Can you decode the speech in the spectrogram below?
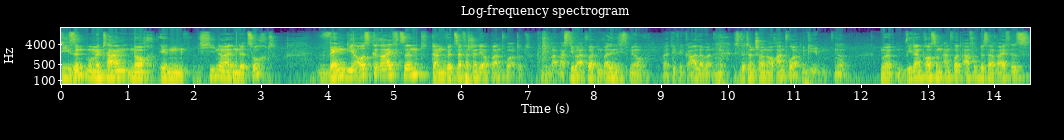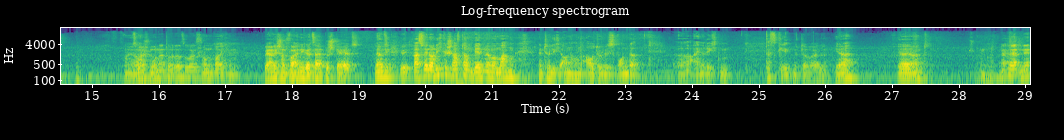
Die sind momentan noch in China in der Zucht. Wenn die ausgereift sind, dann wird selbstverständlich auch beantwortet. Was die beantworten, weiß ich nicht, ist mir auch relativ egal, aber es wird dann schon auch Antworten geben. ja, Nur wie lange braucht so ein Antwortaffe, bis er reif ist? na ja, Zwölf Monate oder sowas? schon ein Weilchen. Wir haben ihn schon vor einiger Zeit bestellt. Was wir noch nicht geschafft haben, werden wir mal machen, natürlich auch noch einen Autoresponder äh, einrichten. Das geht mittlerweile. Ja, ja, ja. Ja, nee.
